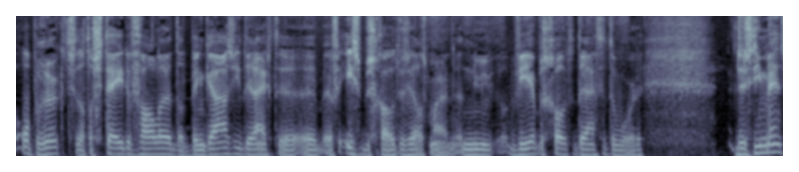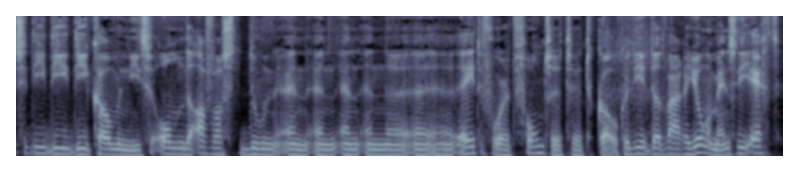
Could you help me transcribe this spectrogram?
oprukt, dat er steden vallen... dat Benghazi dreigt, uh, is beschoten zelfs, maar nu weer beschoten dreigt te worden. Dus die mensen die, die, die komen niet om de afwas te doen en, en, en, en eten voor het front te, te koken. Die, dat waren jonge mensen die echt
